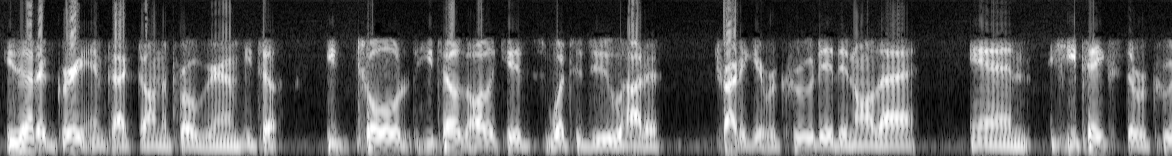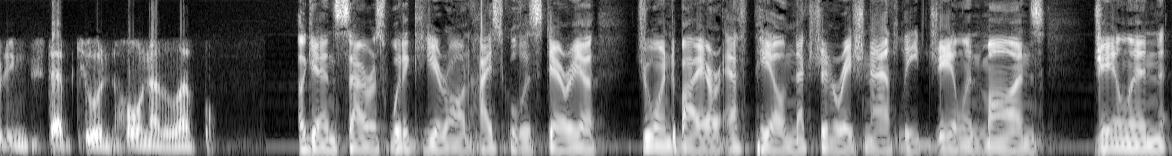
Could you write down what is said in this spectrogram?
He's had a great impact on the program. He, t- he told he tells all the kids what to do, how to try to get recruited, and all that. And he takes the recruiting step to a whole nother level. Again, Cyrus Wittig here on High School Hysteria, joined by our FPL Next Generation athlete Jaylyn Monds. Jaylyn,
